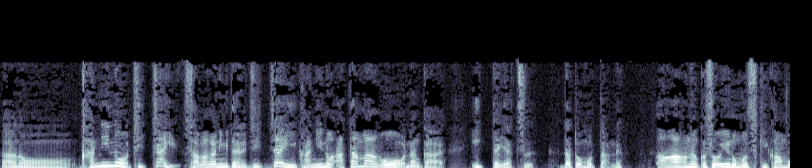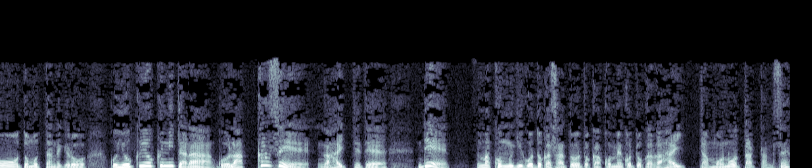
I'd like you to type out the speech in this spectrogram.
あのーカニのちっちゃい、サバガニみたいなちっちゃいカニの頭をなんか、いったやつだと思ったのね。ああ、なんかそういうのも好きかもと思ったんだけど、こうよくよく見たら、こう落花生が入ってて、で、まあ小麦粉とか砂糖とか米粉とかが入ったものだったんですね。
